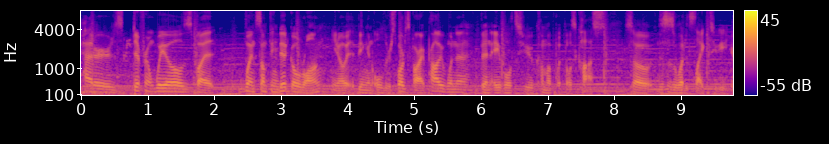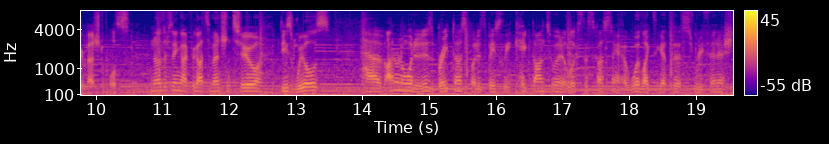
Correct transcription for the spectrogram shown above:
headers, different wheels, but when something did go wrong, you know, it being an older sports car, I probably wouldn't have been able to come up with those costs. So this is what it's like to eat your vegetables. Another thing I forgot to mention too, these wheels, have, I don't know what it is, brake dust, but it's basically caked onto it. It looks disgusting. I would like to get this refinished.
